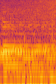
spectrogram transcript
Música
